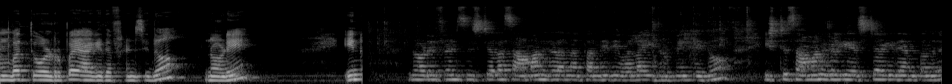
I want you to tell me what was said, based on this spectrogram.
ಎಂಬತ್ತೇಳು ರೂಪಾಯಿ ಆಗಿದೆ ಫ್ರೆಂಡ್ಸ್ ಇದು. ನೋಡಿ. ಇನ್ನು ನೋಡಿ ಫ್ರೆಂಡ್ಸ್ ಇಷ್ಟೆಲ್ಲ ಸಾಮಾನುಗಳನ್ನು ತಂದಿದ್ದೀವಲ್ಲ, ಇದ್ರ ಬಿಲ್ ಇದು. ಇಷ್ಟು ಸಾಮಾನುಗಳಿಗೆ ಎಷ್ಟಾಗಿದೆ ಅಂತಂದರೆ,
